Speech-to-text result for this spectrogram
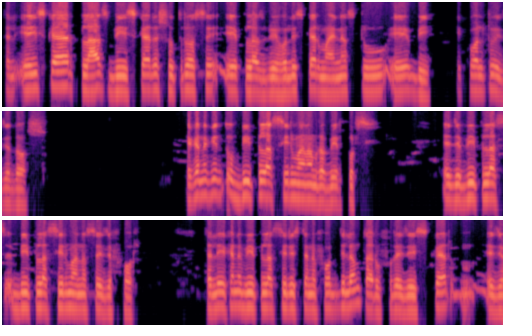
তাহলে এ স্কোয়ার প্লাস বি স্কোয়ারের সূত্র হচ্ছে A plus B whole square minus two A B equal to এই যে দশ। এখানে কিন্তু বি প্লাস সির মান আমরা বের করছি। এই যে বি প্লাস বি প্লাস সির মান হচ্ছে এই যে ফোর তাহলে এখানে বি প্লাস সির স্থানে ফোর দিলাম, তার উপরে এই যে স্কোয়ার, এই যে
